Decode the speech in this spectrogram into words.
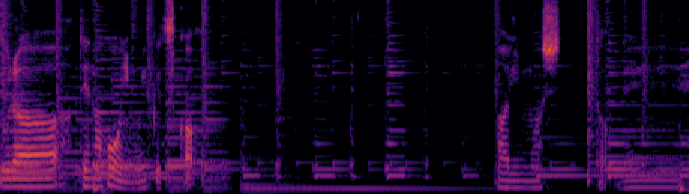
裏手の方にもいくつかありましたね。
